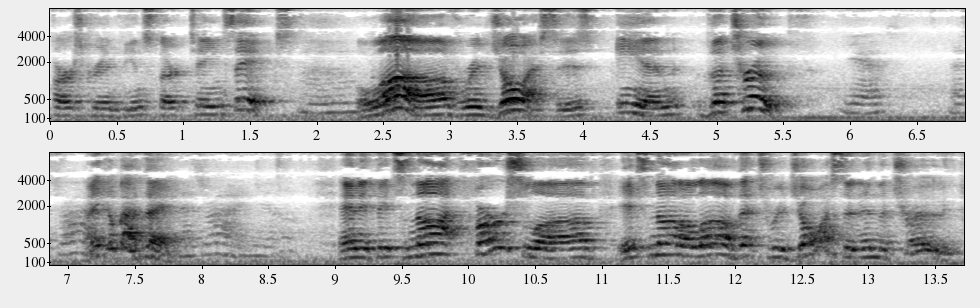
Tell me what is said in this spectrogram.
1 Corinthians 13 6. Mm-hmm. Love rejoices in the truth. Yeah, That's right. Think about that. That's right. Yeah. And if it's not first love, it's not a love that's rejoicing in the truth.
